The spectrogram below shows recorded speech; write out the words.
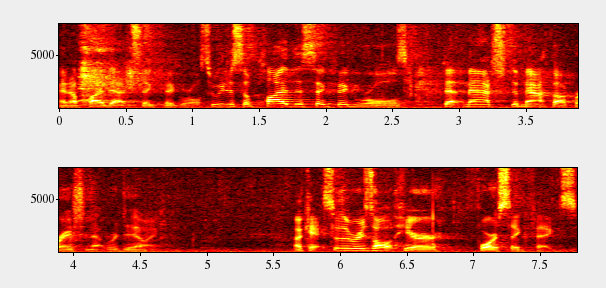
and apply that sig fig rule. So we just applied the sig fig rules that match the math operation that we're doing. Okay, so the result here, four sig figs.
